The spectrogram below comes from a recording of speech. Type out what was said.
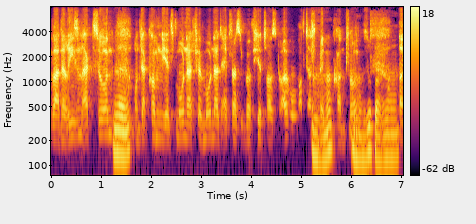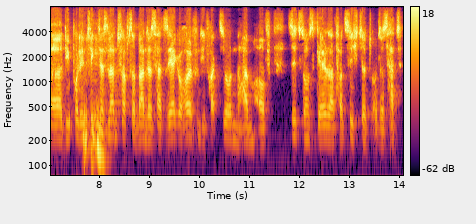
war eine Riesenaktion ja. und da kommen jetzt Monat für Monat etwas über 4000 Euro auf das Aha. Spendenkonto. Aha, super, ja. Äh, die Politik des Landschaftsverbandes hat sehr geholfen. Die Fraktionen haben auf Sitzungsgelder verzichtet und es hat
